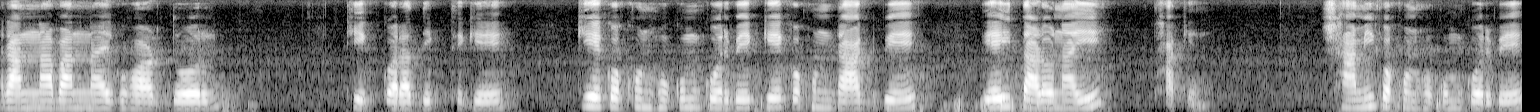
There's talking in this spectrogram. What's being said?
রান্না বান্নায় ঘর দোর ঠিক করার দিক থেকে কে কখন হুকুম করবে, কে কখন ডাকবে, এই তাড়নাই থাকেন। স্বামী কখন হুকুম করবে,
